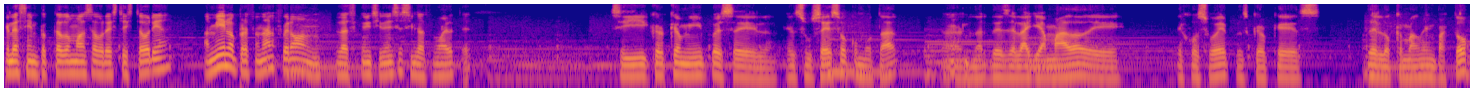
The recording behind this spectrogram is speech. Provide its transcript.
qué les ha impactado más sobre esta historia. A mí en lo personal fueron las coincidencias y las muertes. Sí, creo que a mí pues el, suceso como tal, desde la llamada de, de, Josué, pues creo que es de lo que más me impactó.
